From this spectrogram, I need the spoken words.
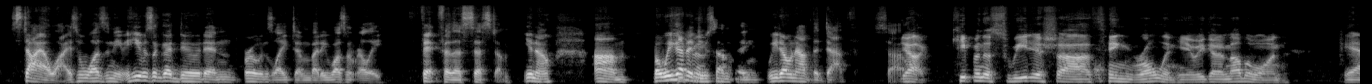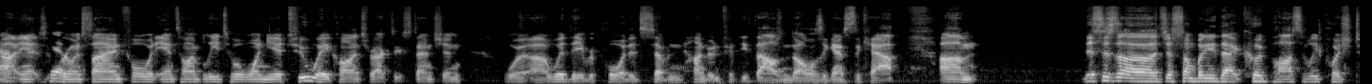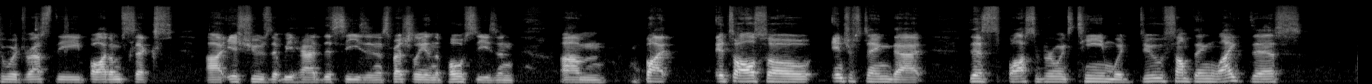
style wise. It wasn't even he was a good dude and Bruins liked him, but he wasn't really fit for the system, you know. Um, but we got to do something. We don't have the depth. So Yeah, keeping the Swedish uh, thing rolling here. We got another one. yeah. Uh, Yeah. Bruins signed forward Anton Blidh to a one-year, two-way contract extension with, uh, with a reported seven hundred fifty thousand dollars against the cap. Um, this is uh, just somebody that could possibly push to address the bottom six uh, issues that we had this season, especially in the postseason. Um, but it's also interesting that this Boston Bruins team would do something like this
